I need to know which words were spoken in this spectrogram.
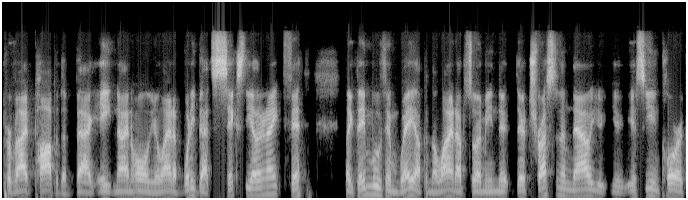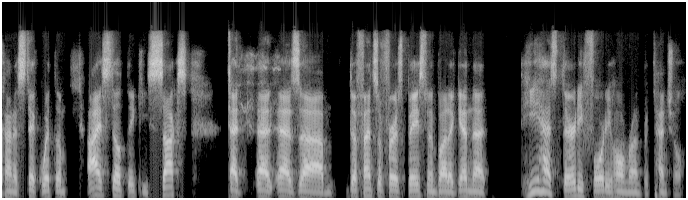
provide pop at the back eight nine hole in your lineup, what he bat sixth the other night, fifth. Like they moved him way up in the lineup. So I mean, they're, they're trusting him now. You, you, you're seeing Cora kind of stick with them. I still think he sucks at, at as um, defensive first baseman, but again, that he has 30, 40 home run potential.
